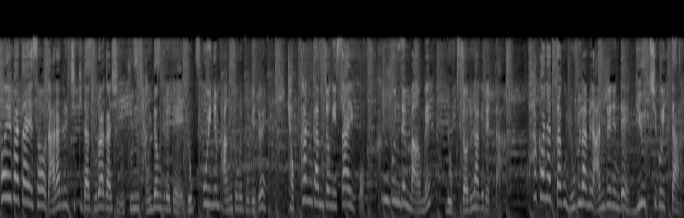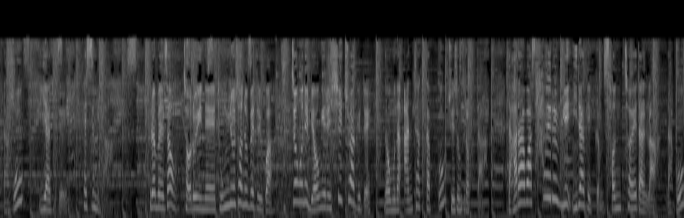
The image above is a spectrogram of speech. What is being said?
서해 바다에서 나라를 지키다 돌아가신 군 장병들에 대해 욕보이는 방송을 보게 돼 격한 감정이 쌓이고 흥분된 마음에 욕설을 하게 됐다. 화가 났다고 욕을 하면 안 되는데 뉘우치고 있다라고 이야기를 했습니다. 그러면서 저로 인해 동료 선후배들과 국정원의 명예를 실추하게 돼 너무나 안타깝고 죄송스럽다. 나라와 사회를 위해 일하게끔 선처해달라라고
